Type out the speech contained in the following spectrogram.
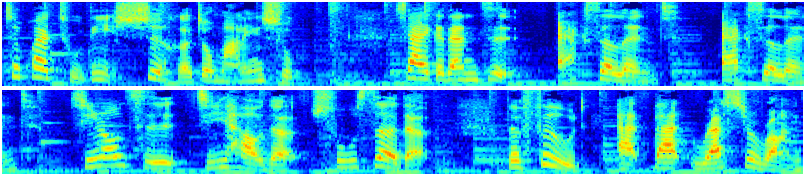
这块土地适合种马铃薯。下一个单字，excellent，excellent，形容词，极好的、出色的。The food at that restaurant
